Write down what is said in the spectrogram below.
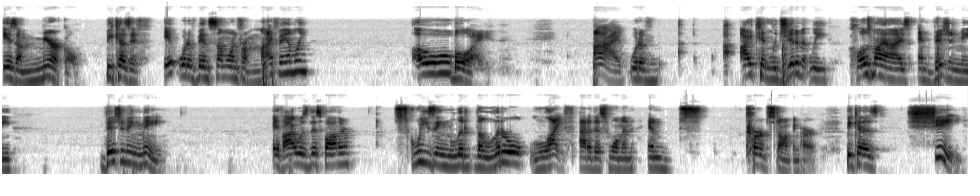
is a miracle. Because if it would have been someone from my family, oh boy, I would have. I can legitimately close my eyes and vision me, visioning me, if I was this father, squeezing lit- the literal life out of this woman and curb stomping her. Because she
